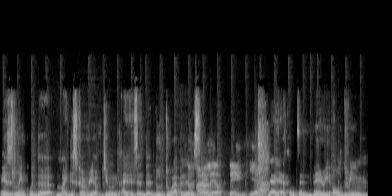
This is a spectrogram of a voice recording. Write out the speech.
is linked with the my discovery of Dune. It's a, the two happen in the, the parallel same thing. Yeah, yeah, yeah. So it's a very old dream.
